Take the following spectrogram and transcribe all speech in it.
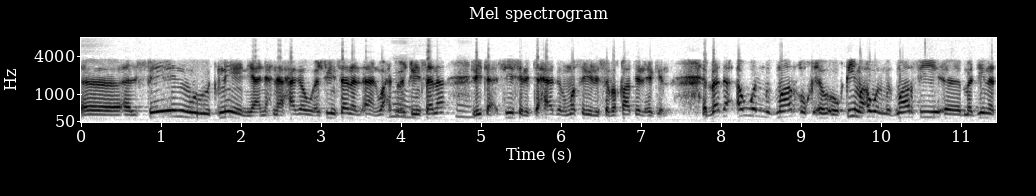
2002 يعني إحنا حاجة و20 سنة الآن 21 سنة لتأسيس الاتحاد المصري لسباقات الهجن. بدأ أول مضمار أقيم أول مضمار في مدينة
